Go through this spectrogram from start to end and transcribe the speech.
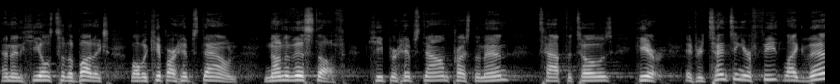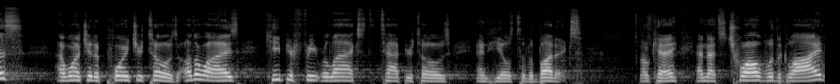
and then heels to the buttocks while we keep our hips down. None of this stuff. Keep your hips down, press them in, tap the toes. Here, if you're tensing your feet like this, I want you to point your toes. Otherwise, keep your feet relaxed, tap your toes, and heels to the buttocks. Okay? And that's 12 with the glide.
